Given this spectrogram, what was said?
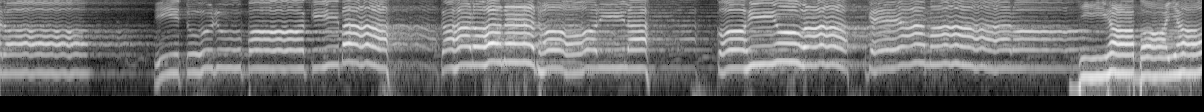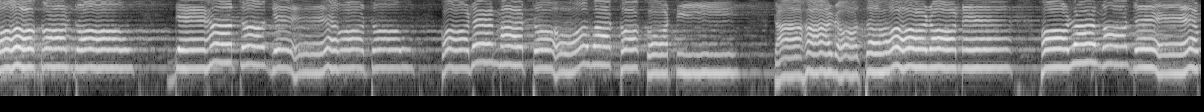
অৱতাৰ ইটো ৰূপ কিবা কাৰণে ধৰিলা কহিওৱা গে আমাৰ যিহ বয় কণ্ড, দেহত গেহত কৰে মাত বাক কটি। তাহাৰ চৰণে শৰণ যে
